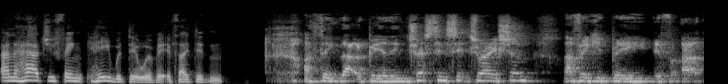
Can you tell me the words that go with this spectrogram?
And how do you think he would deal with it if they didn't? I think that would be an interesting situation. I think it'd be if. Uh,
